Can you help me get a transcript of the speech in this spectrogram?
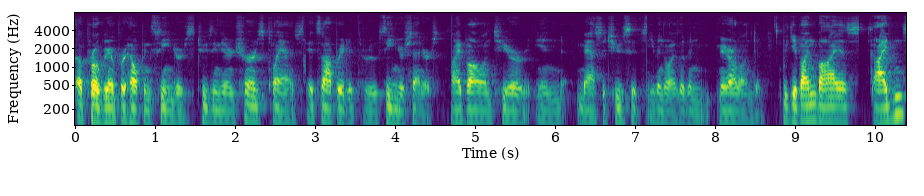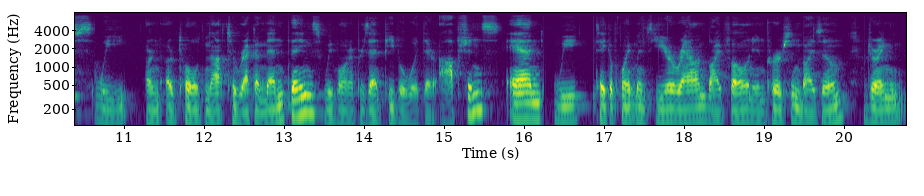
a program for helping seniors choosing their insurance plans. It's operated through senior centers. I volunteer in Massachusetts, even though I live in Maryland. We give unbiased guidance. We are, are told not to recommend things. We want to present people with their options. And we take appointments year round by phone, in person, by Zoom. During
